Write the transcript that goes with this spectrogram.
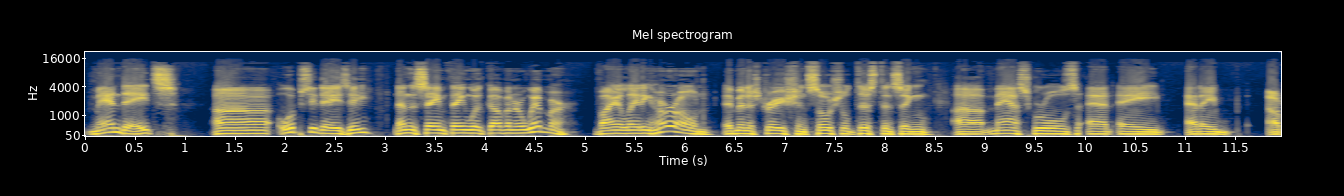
mandates, uh, whoopsie daisy. Then the same thing with Governor Whitmer violating her own administration social distancing uh, mask rules at a at a, a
